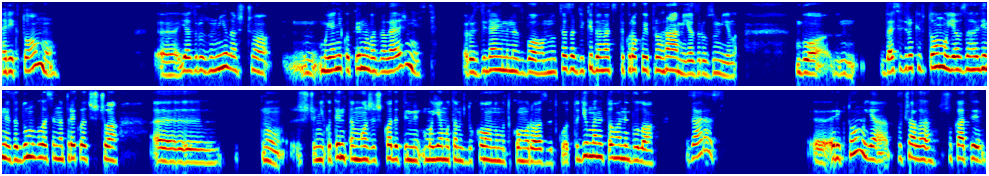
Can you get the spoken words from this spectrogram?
рік тому, е, я зрозуміла, що моя нікотинова залежність розділяє мене з Богом. Ну, це завдяки 12-кроковій програмі я зрозуміла. Бо 10 років тому я взагалі не задумувалася, наприклад, що, е, ну, що нікотин там може шкодити моєму там духовному такому розвитку. От тоді в мене того не було. Зараз е, рік тому я почала шукати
